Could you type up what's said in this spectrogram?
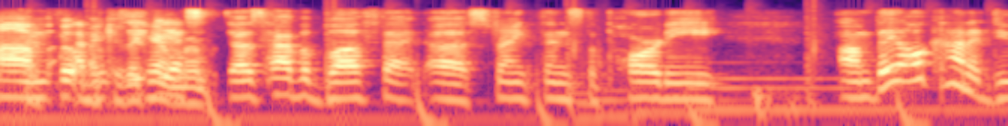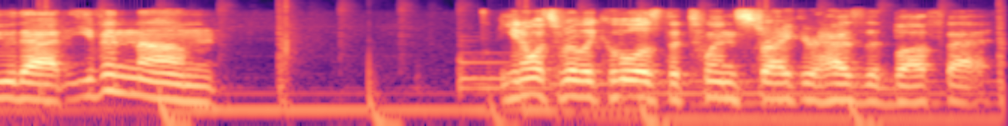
Um, I, feel, I, I can't yes, remember. does have a buff that uh, strengthens the party. Um, they all kind of do that. Even um, you know what's really cool is the twin striker has the buff that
